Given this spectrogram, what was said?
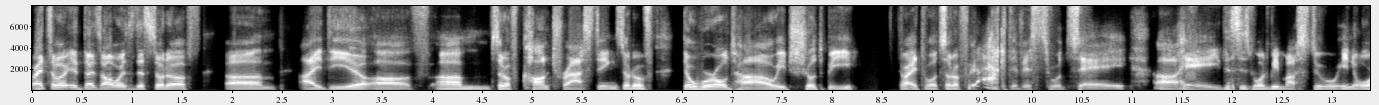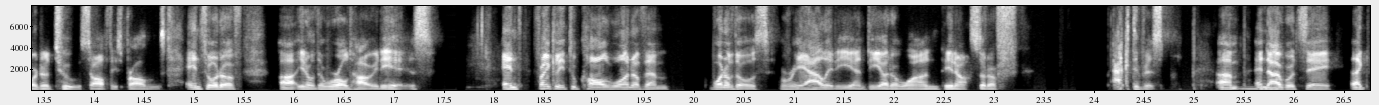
right. So it, there's always this sort of um, idea of um, sort of contrasting sort of the world how it should be right what sort of activists would say uh, hey this is what we must do in order to solve these problems and sort of uh, you know the world how it is and frankly to call one of them one of those reality and the other one you know sort of activism um, mm-hmm. and i would say like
